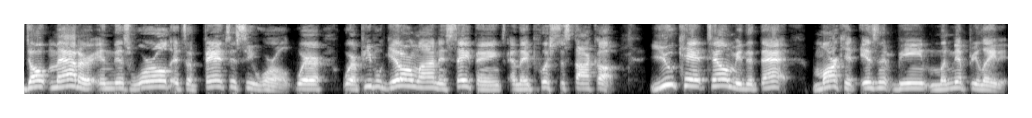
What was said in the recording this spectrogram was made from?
don't matter in this world. It's a fantasy world where where people get online and say things and they push the stock up. You can't tell me that that market isn't being manipulated.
